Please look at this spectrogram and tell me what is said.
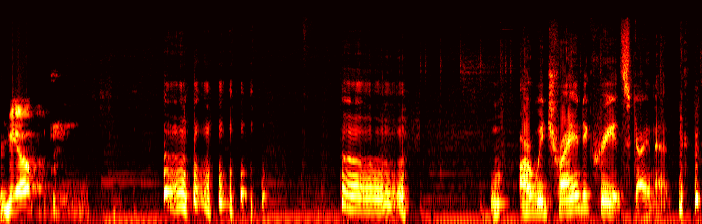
Yep. Are we trying to create Skynet?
